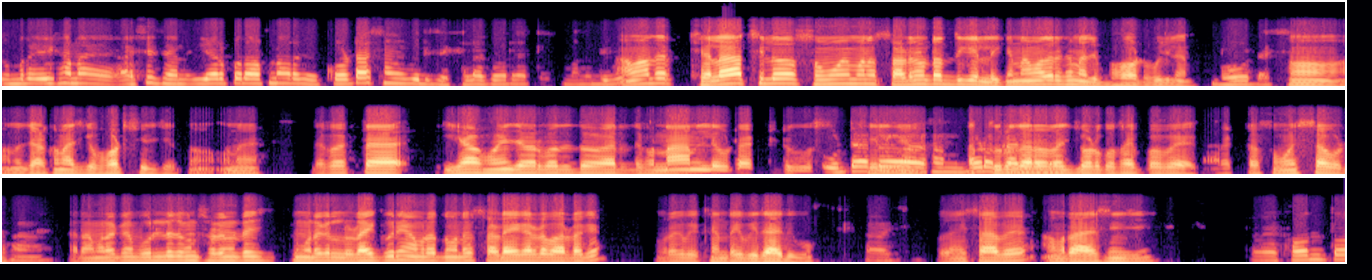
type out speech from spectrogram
তোমরা এইখানে আসিছেন ইয়ার পর আপনার কটার সময় করেছে খেলা করে মানে আমাদের খেলা ছিল সময় মানে সাড়ে নটার দিকে লেকিন আমাদের এখানে আছে ভোট বুঝলেন? ভোট হ্যাঁ মানে ঝাড়খণ্ড আজকে ভোট চলছে তো মানে দেখো একটা ইয়া হয়ে যাওয়ার বাদে তো আর দেখো না আনলে ওটা একটু ওটা তো এখন বড় জোর কোথায় পাবে। আর একটা সমস্যা ওটা। হ্যাঁ, আর আমরা বলল যখন সাড়ে নটায় তোমরা লড়াই করি আমরা তোমার সাড়ে এগারোটা বারোটাকে আমরা এখান থেকে বিদায় দেবো। আচ্ছা। তো হিসাবে আমরা আসিছি এখন তো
